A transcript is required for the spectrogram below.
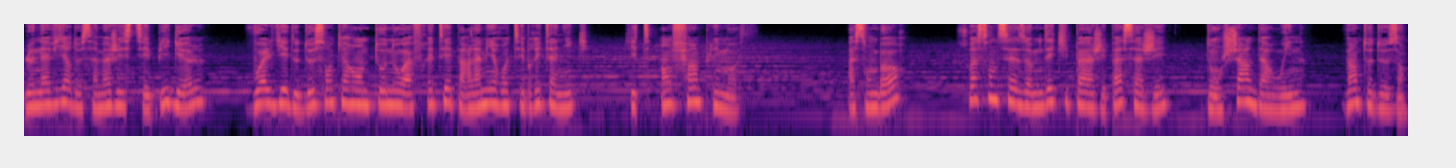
le navire de Sa Majesté Beagle, voilier de 240 tonneaux affrété par l'amirauté britannique, quitte enfin Plymouth. À son bord, 76 hommes d'équipage et passagers, dont Charles Darwin, 22 ans.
